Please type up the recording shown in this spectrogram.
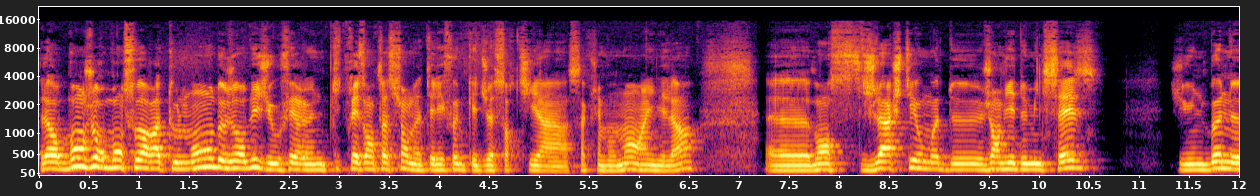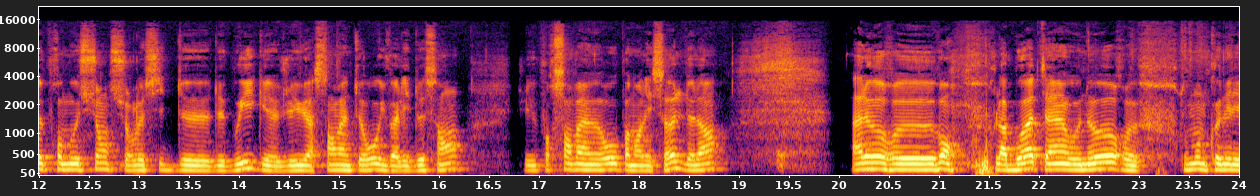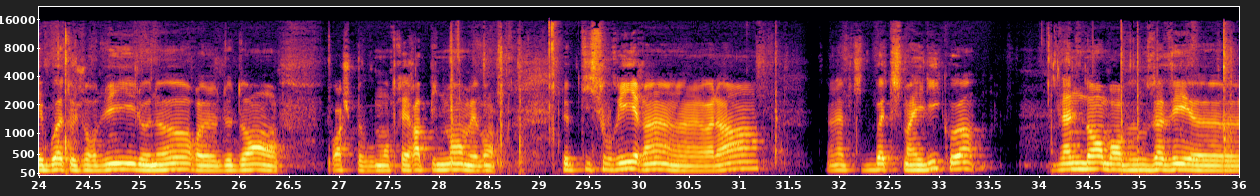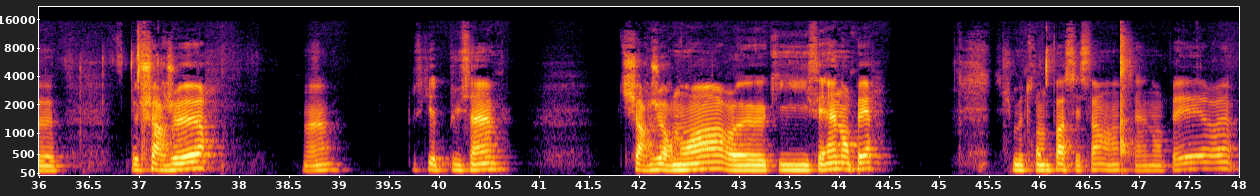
Alors bonjour, bonsoir à tout le monde. Aujourd'hui, je vais vous faire une petite présentation d'un téléphone qui est déjà sorti à un sacré moment. Hein, il est là. Euh, bon, je l'ai acheté au mois de janvier 2016. J'ai eu une bonne promotion sur le site de, de Bouygues. J'ai eu à 120 euros, il valait 200. J'ai eu pour 120 euros pendant les soldes là. Alors euh, bon, la boîte, hein, Honor, euh, tout le monde connaît les boîtes aujourd'hui. L'Honor, dedans, je peux vous montrer rapidement, mais bon, le petit sourire, hein, voilà, la petite boîte smiley quoi. Là-dedans, bon, vous avez le chargeur, hein, tout ce qui est de plus simple. Petit chargeur noir qui fait 1 ampère. Si je me trompe pas, c'est ça, hein, c'est 1 ampère.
